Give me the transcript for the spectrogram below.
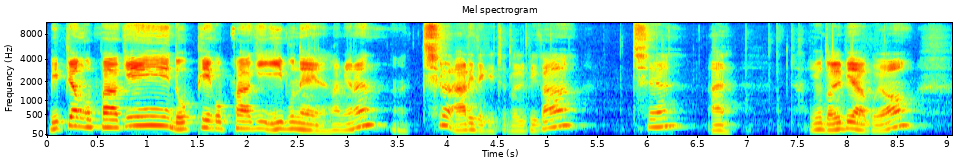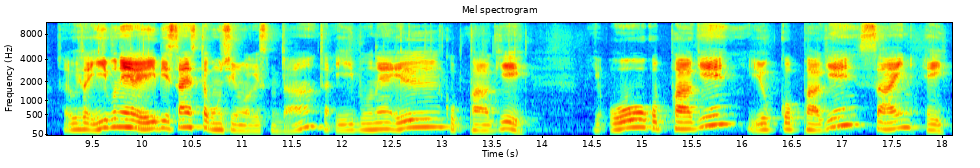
밑변 곱하기 높이 곱하기 2분의 1 하면은 7R이 되겠죠. 넓이가 7R. 자, 이 넓이하고요. 자, 여기서 2분의 1 AB 사인스타 공식 이용하겠습니다. 자, 2분의 1 곱하기 5 곱하기 6 곱하기 사인 A.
